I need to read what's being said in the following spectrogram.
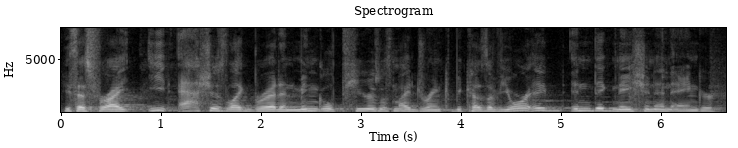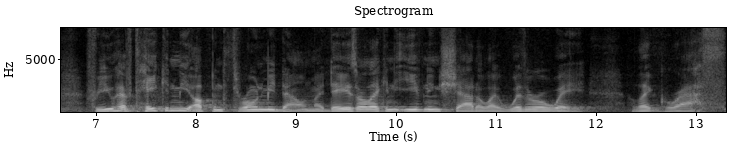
He says, For I eat ashes like bread and mingle tears with my drink because of your indignation and anger. For you have taken me up and thrown me down. My days are like an evening shadow. I wither away like grass.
